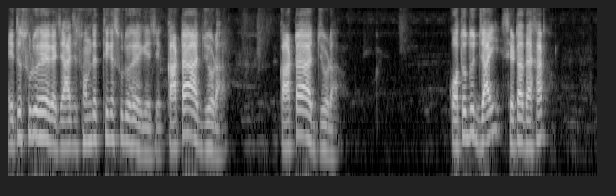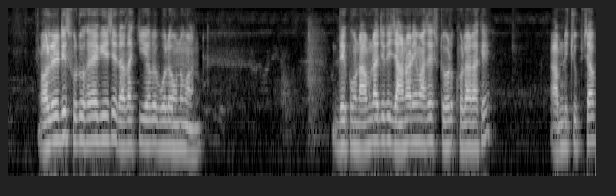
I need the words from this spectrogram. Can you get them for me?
এই তো শুরু হয়ে গেছে, আজ সন্ধ্যের থেকে শুরু হয়ে গেছে। কাটা আর জোড়া, কাটা আর জোড়া। কতদূর যাই সেটা দেখার। অলরেডি শুরু হয়ে গিয়েছে, দাদা কী হবে বলে অনুমান। দেখুন আপনার যদি জানুয়ারি মাসে স্টোর খোলা রাখে, আপনি চুপচাপ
